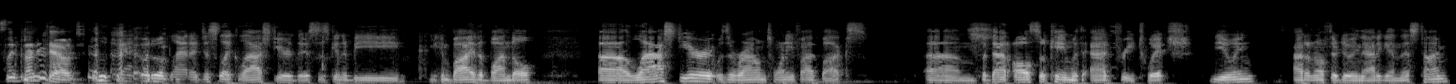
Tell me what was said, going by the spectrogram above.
sleeping on your couch. who can't go to Atlanta, just like last year, this is going to be you can buy the bundle. Uh, last year it was around twenty five bucks, um, but that also came with ad free Twitch viewing. I don't know if they're doing that again this time.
